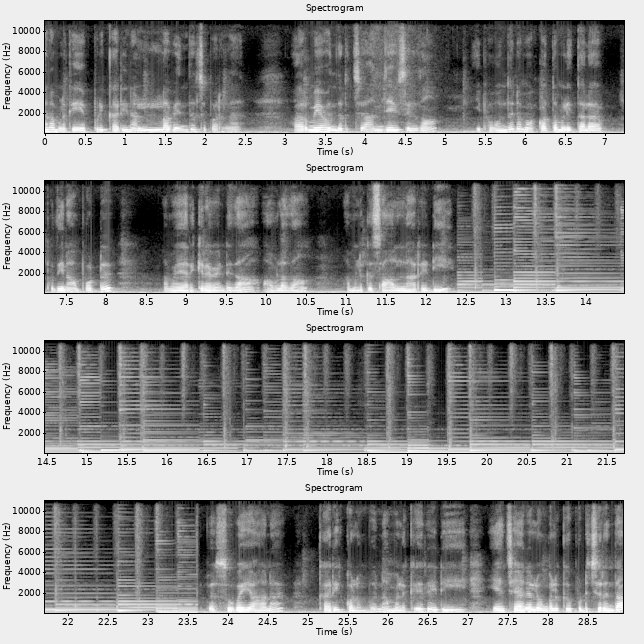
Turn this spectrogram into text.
பாருங்கள் நம்மளுக்கு எப்படி கறி நல்லா வெந்துருச்சு பாருங்கள் அருமையாக வெந்துருச்சு. அஞ்சே விசில் தான். இப்போ வந்து நம்ம கொத்தமல்லி தலை புதினா போட்டு நம்ம இறக்கிற வேண்டியதான் அவ்வளோதான் நம்மளுக்கு சால்னா ரெடி இப்போ சுவையான கறி குழம்பு நம்மளுக்கு ரெடி என் சேனல் உங்களுக்கு பிடிச்சிருந்தா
